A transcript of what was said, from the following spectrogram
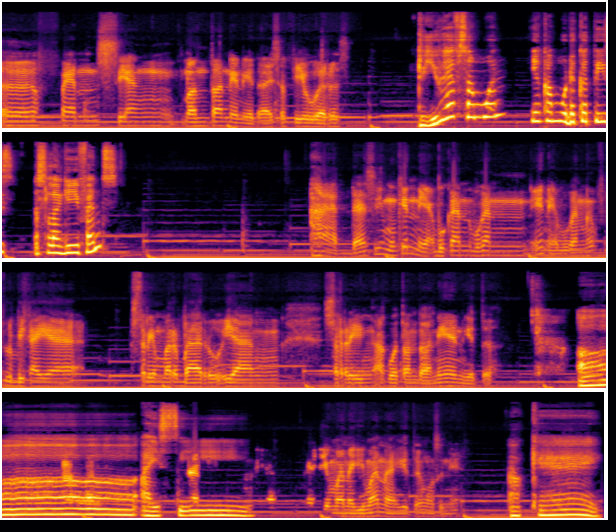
a fans yang nontonin itu, as a viewers? Do you have someone yang kamu deketi selagi fans? Ada sih mungkin ya bukan bukan ini ya bukan lebih kayak streamer baru yang sering aku tontonin gitu Oh, I see. kayak gimana gimana gitu maksudnya Oke.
